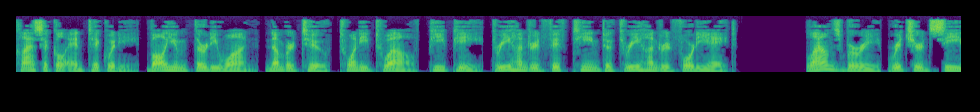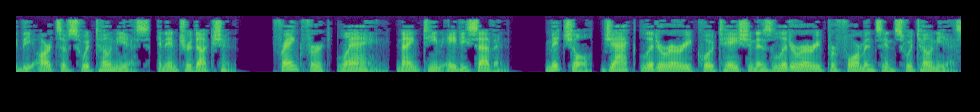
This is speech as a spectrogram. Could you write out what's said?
Classical Antiquity, Volume 31, No. 2, 2012, pp. 315–348. Lounsbury, Richard C. The Arts of Suetonius, An Introduction. Frankfurt, Lang, 1987. Mitchell, Jack Literary Quotation as Literary Performance in Suetonius.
